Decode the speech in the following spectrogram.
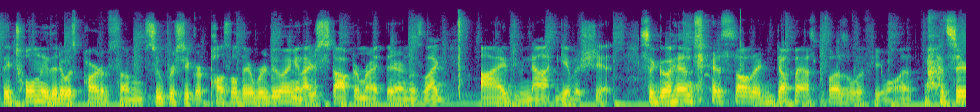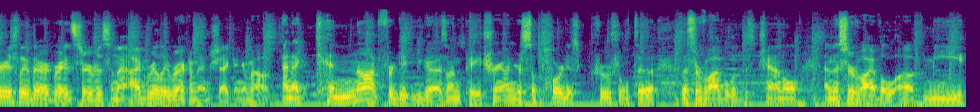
They told me that it was part of some super secret puzzle they were doing, and I just stopped them right there and was like, I do not give a shit. So go ahead and try to solve their dumbass puzzle if you want. But seriously, they're a great service and I'd really recommend checking them out. And I cannot forget you guys on Patreon. Your support is crucial to the survival of this channel and the survival of me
